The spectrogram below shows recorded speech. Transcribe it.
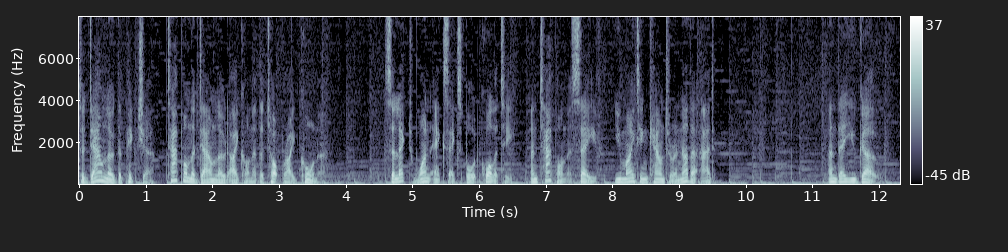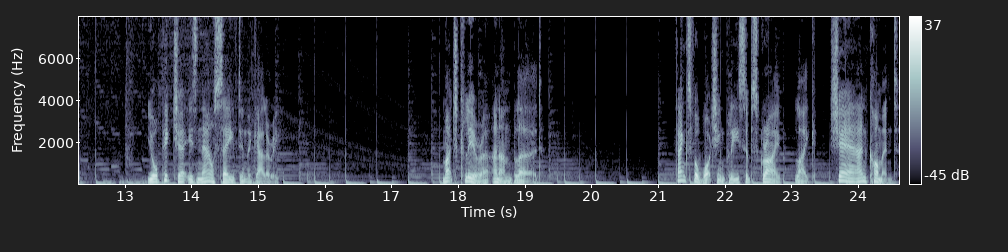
To download the picture, tap on the download icon at the top right corner. Select 1x export quality, and tap on the save, you might encounter another ad. And there you go. Your picture is now saved in the gallery. Much clearer and unblurred. Thanks for watching please subscribe, like, share and comment.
